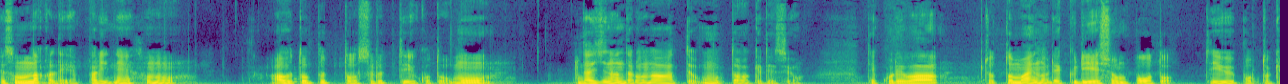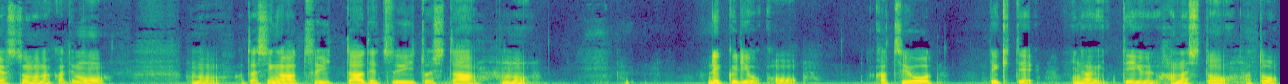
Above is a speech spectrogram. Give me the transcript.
でその中でやっぱりねそのアウトプットをするっていうことも大事なんだろうなって思ったわけですよ。でこれはちょっと前のレクリエーションポートっていうポッドキャストの中でもこの私がツイッターでツイートしたこのレクリをこう活用できていないっていう話とあと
